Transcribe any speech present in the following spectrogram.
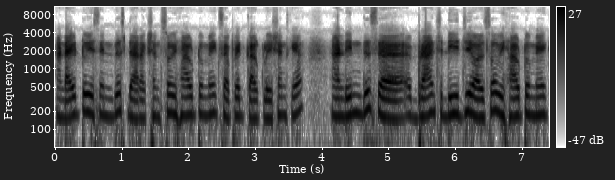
and i2 is in this direction. So you have to make separate calculations here. And in this uh, branch dg also we have to make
